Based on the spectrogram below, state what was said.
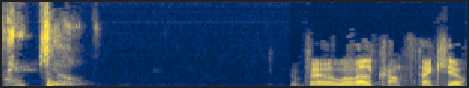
Thank you. You're very welcome. Thank you.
